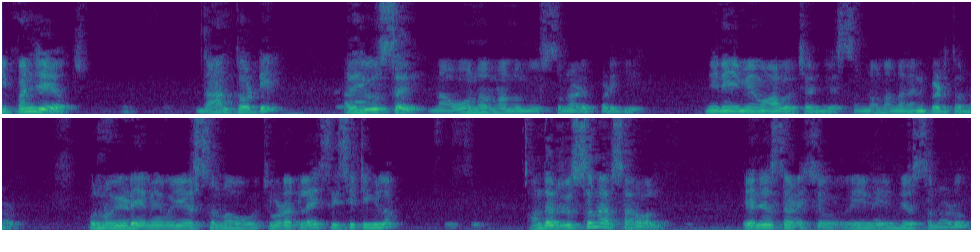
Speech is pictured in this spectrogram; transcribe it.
ఈ పని చేయొచ్చు. దాంతో అది చూస్తుంది. నా ఓనర్ నన్ను చూస్తున్నాడు ఎప్పటికీ. నేను ఏమేమి ఆలోచన చేస్తున్నా నన్ను కనిపెడుతున్నాడు. ఇప్పుడు నువ్వు ఈడేమేమి చేస్తున్నావు చూడట్లే సీసీటీవీలో? అందరు చూస్తున్నారు సార్ వాళ్ళు. ఏం చేస్తాడు ఈయన ఏం చేస్తున్నాడు?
